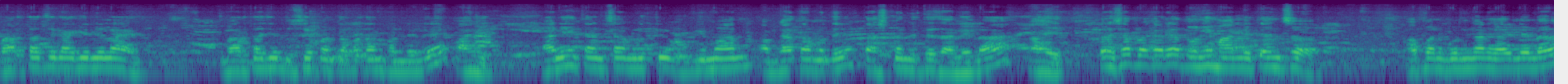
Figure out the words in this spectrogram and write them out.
भारताचे काय केलेलं आहे? भारताचे दुसरे पंतप्रधान बनलेले आहेत. आणि त्यांचा मृत्यू विमान अपघातामध्ये ताश्कंद येथे झालेला आहे. तर अशा प्रकारे या दोन्ही महान नेत्यांचं आपण गुणगान गायलेलं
